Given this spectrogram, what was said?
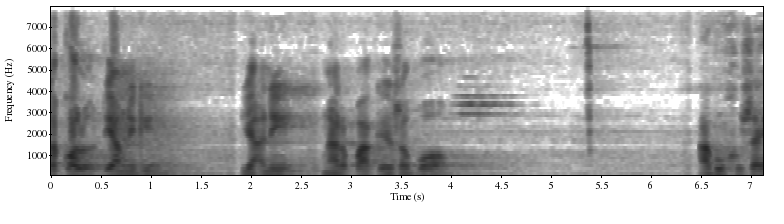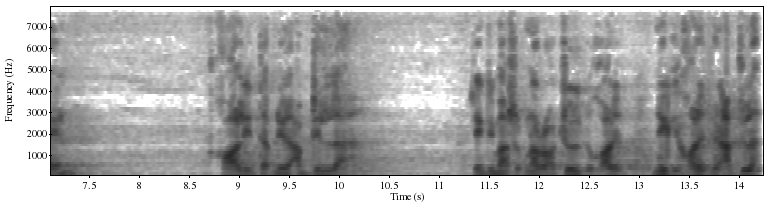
teko lho tiang niki. Yakni ngarepake sapa Abu Husain Khalid bin Abdullah. Sing dimasukna rajul itu Khalid. Niki Khalid bin Abdullah.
